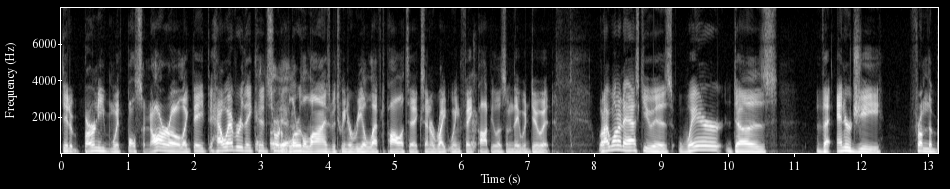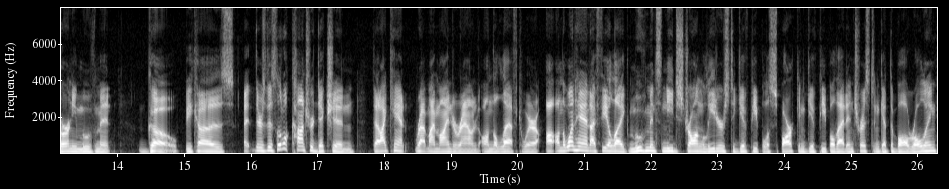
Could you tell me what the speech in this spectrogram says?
did it Bernie with Bolsonaro. Like they, however, they could sort oh, yeah. of blur the lines between a real left politics and a right wing fake populism. They would do it. What I wanted to ask you is, where does the energy from the Bernie movement go? Because uh, there's this little contradiction that I can't wrap my mind around on the left, where uh, on the one hand, I feel like movements need strong leaders to give people a spark and give people that interest and get the ball rolling.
